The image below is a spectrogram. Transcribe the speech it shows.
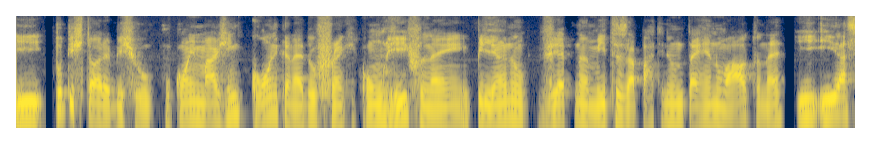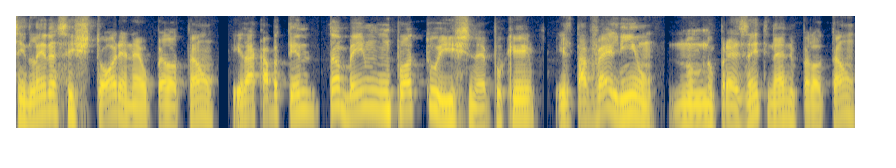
E puta história, bicho, com a imagem icônica, né, do Frank com um rifle, né, empilhando vietnamitas a partir de um terreno alto, né? E, e assim, lendo essa história, né, o pelotão, ele acaba tendo também um plot twist, né? Porque ele tá velhinho no, no, presente, né? No pelotão,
